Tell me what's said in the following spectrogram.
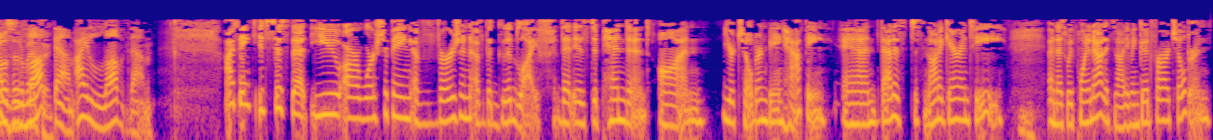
how is it a bad love thing? them. I love them. I think it's just that you are worshiping a version of the good life that is dependent on your children being happy. And that is just not a guarantee. Hmm. And as we've pointed out, it's not even good for our children.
